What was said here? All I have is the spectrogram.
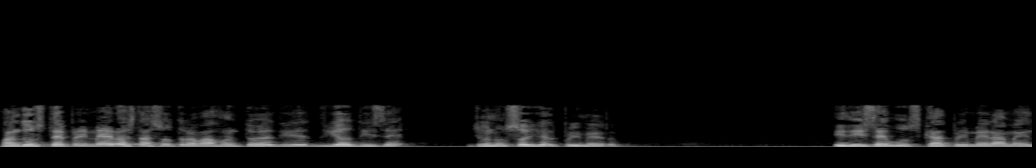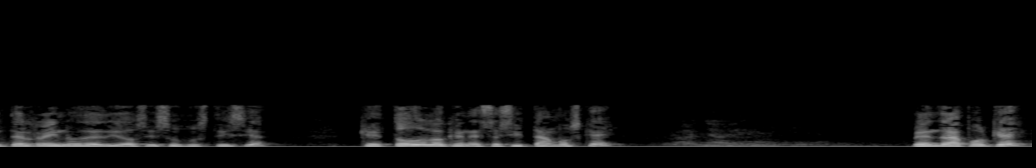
Cuando usted primero está su trabajo, entonces Dios dice, yo no soy el primero. Y dice, buscar primeramente el reino de Dios y su justicia, que todo lo que necesitamos, ¿qué? ¿Vendrá por qué?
